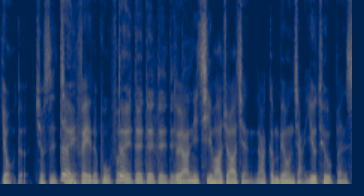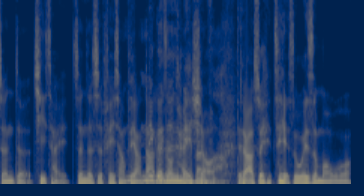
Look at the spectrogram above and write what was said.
有的就是经费的部分，对对对对对，对啊，你企划就要钱，那更不用讲 YouTube 本身的器材真的是非常非常大的一个开销，对，对啊，所以这也是为什么我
